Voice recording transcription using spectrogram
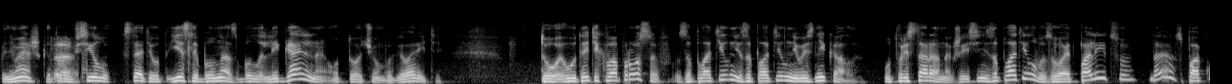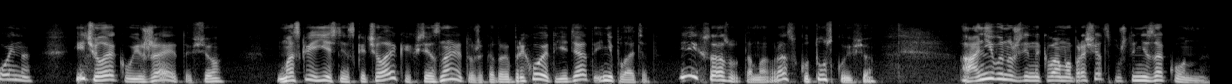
Понимаешь? Которые да. в силу... Кстати, вот если бы у нас было легально, вот то, о чем вы говорите, то вот этих вопросов заплатил, не заплатил, не возникало. Вот в ресторанах же, если не заплатил, вызывает полицию, да, спокойно, и человек уезжает, и все. В Москве есть несколько человек, их все знают уже, которые приходят, едят и не платят. И их сразу там раз в кутузку и все. А они вынуждены к вам обращаться, потому что незаконно.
